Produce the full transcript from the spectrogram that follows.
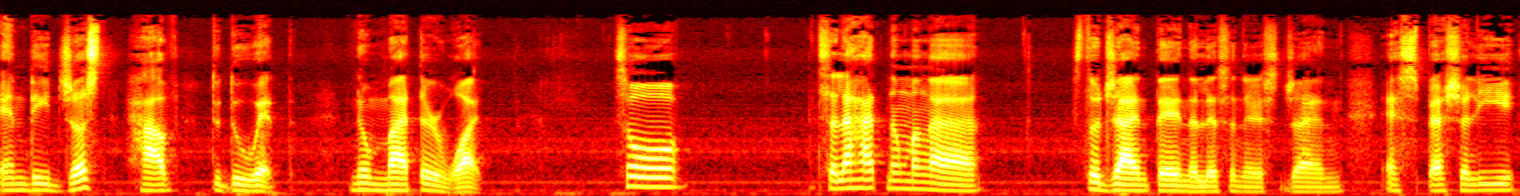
And they just have to do it no matter what. So, sa lahat ng mga estudyante na listeners dyan, especially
